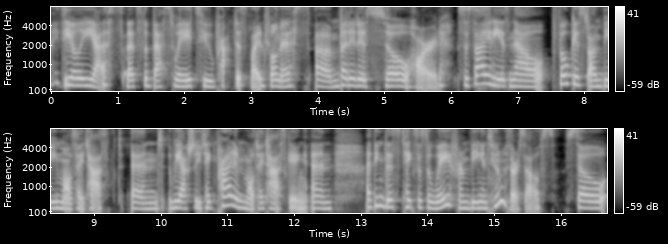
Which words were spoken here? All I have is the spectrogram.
Ideally, yes. That's the best way to practice mindfulness. Um, but it is so hard. Society is now focused on being multitasked, and we actually take pride in multitasking. And I think this takes us away from being in tune with ourselves. So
